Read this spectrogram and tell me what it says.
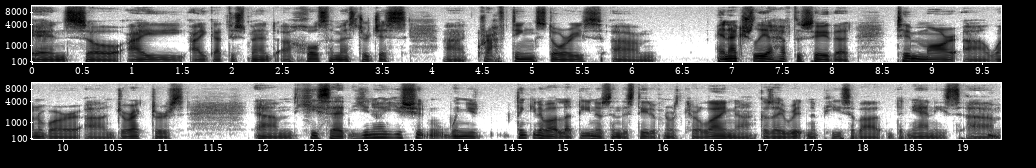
And so I I got to spend a whole semester just uh, crafting stories. Um, and actually, I have to say that Tim Marr, uh, one of our uh, directors, um, he said, you know, you should when you thinking about Latinos in the state of North Carolina, because I written a piece about the nannies. Um, mm-hmm.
